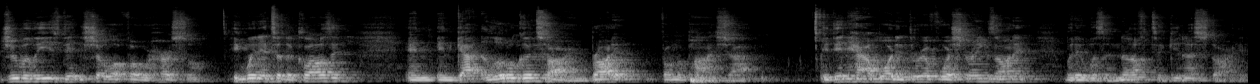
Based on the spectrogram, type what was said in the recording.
Jubilees didn't show up for rehearsal. He went into the closet and, and got a little guitar and brought it from the pawn shop. It didn't have more than three or four strings on it, but it was enough to get us started.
